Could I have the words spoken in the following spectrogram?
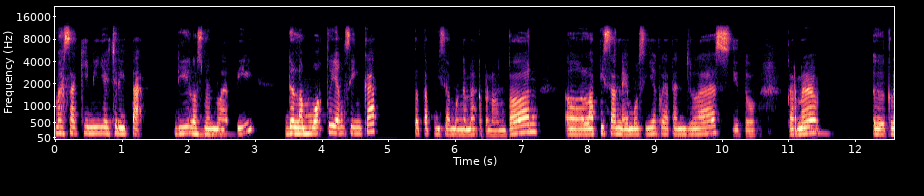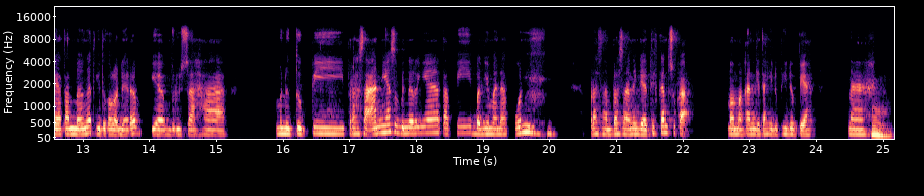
masa kininya cerita di Losman Melati dalam waktu yang singkat tetap bisa mengena ke penonton, eh, lapisan emosinya kelihatan jelas gitu. Karena uh, kelihatan banget gitu kalau Dara ya berusaha menutupi perasaannya sebenarnya tapi bagaimanapun perasaan-perasaan negatif kan suka memakan kita hidup-hidup ya. Nah, hmm.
